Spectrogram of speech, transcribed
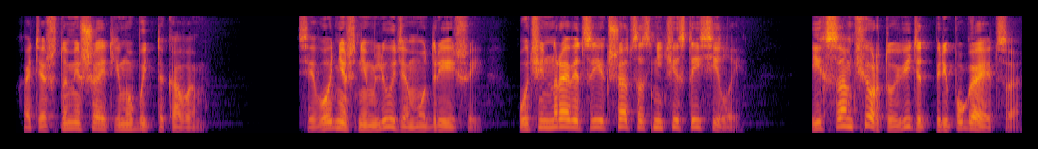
Хотя что мешает ему быть таковым? Сегодняшним людям, мудрейший, очень нравится якшаться с нечистой силой. Их сам черт увидит, перепугается.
